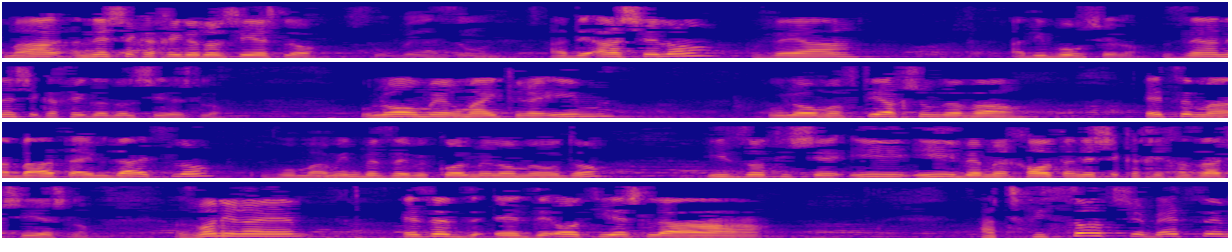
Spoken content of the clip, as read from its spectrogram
מה הנשק הכי גדול שיש לו? הדעה שלו והדיבור שלו. זה הנשק הכי גדול שיש לו. הוא לא אומר מה יקרה אם, הוא לא מבטיח שום דבר. עצם הבעת העמדה אצלו, והוא מאמין בזה בכל מלוא מאודו, היא זאת שהיא היא במרכאות הנשק הכי חזק שיש לו. אז בואו נראה איזה ד- דעות יש לה... התפיסות שבעצם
